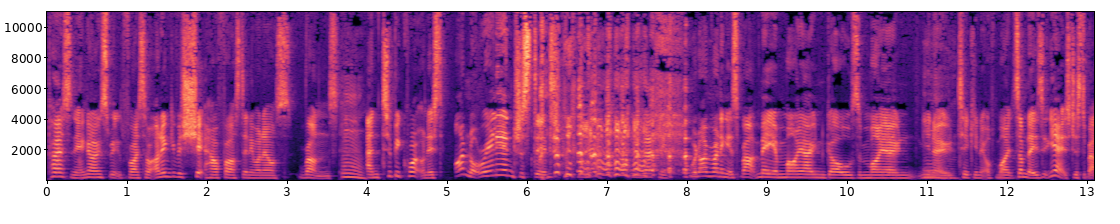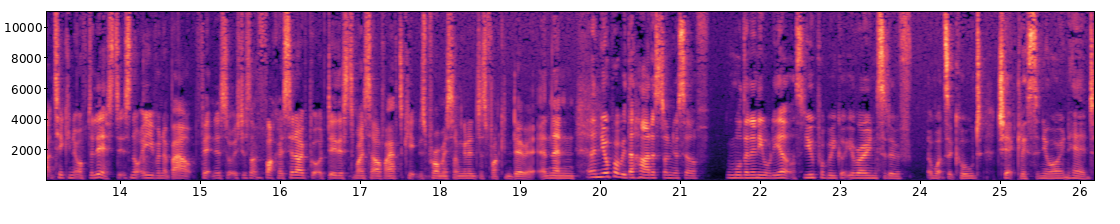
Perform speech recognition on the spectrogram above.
personally, I'm going to speak for myself. I don't give a shit how fast anyone else runs. Mm. And to be quite honest, I'm not really interested. when I'm running, it's about me and my own goals and my own, you know, mm. ticking it off. My some days, yeah, it's just about ticking it off the list. It's not even about fitness, or it's just like fuck. I said I've got to do this to myself. I have to keep this promise. I'm going to just fucking do it. And then And you're probably the hardest on yourself more than anybody else. You probably got your own sort of uh, what's it called checklist in your own head.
